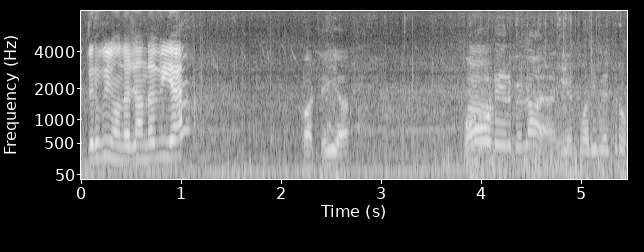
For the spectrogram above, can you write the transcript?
ਇੱਧਰ ਕੋਈ ਆਉਂਦਾ ਜਾਂਦਾ ਵੀ ਆ? ਘੱਟ ਹੀ ਆ। ਬਹੁਤ ਦੇਰ ਪਹਿਲਾਂ ਆਇਆ ਸੀ ਇੱਕ ਵਾਰੀ ਮੈਂ ਇੱਧਰੋਂ।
